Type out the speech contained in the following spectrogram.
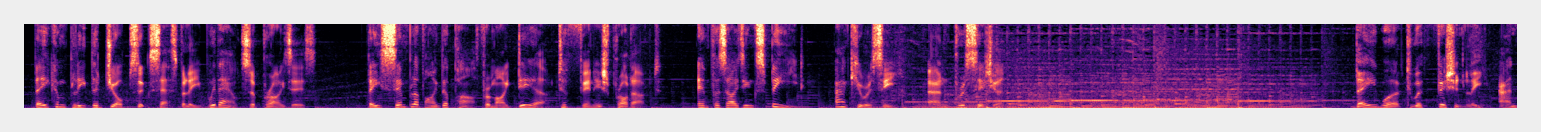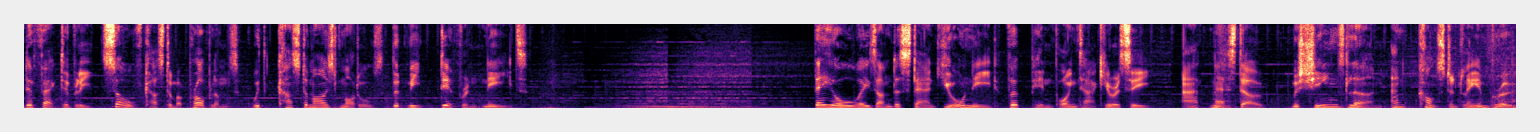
They complete the job successfully without surprises. They simplify the path from idea to finished product, emphasizing speed, accuracy and precision. They work to efficiently and effectively solve customer problems with customized models that meet different needs. They always understand your need for pinpoint accuracy. At Nesto, machines learn and constantly improve.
